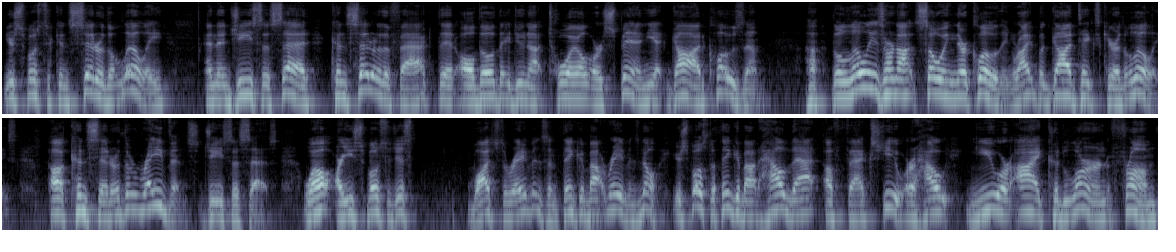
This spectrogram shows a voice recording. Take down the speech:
You're supposed to consider the lily. And then Jesus said, Consider the fact that although they do not toil or spin, yet God clothes them. The lilies are not sewing their clothing, right? But God takes care of the lilies. Uh, consider the ravens, Jesus says. Well, are you supposed to just watch the ravens and think about ravens? No, you're supposed to think about how that affects you or how you or I could learn from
